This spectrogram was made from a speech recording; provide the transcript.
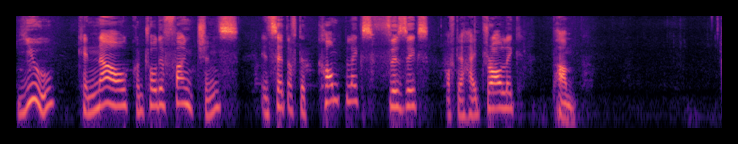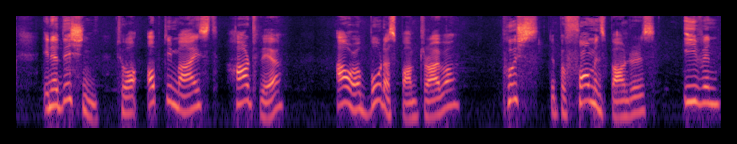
you can now control the functions instead of the complex physics of the hydraulic pump. In addition to our optimized hardware, our Bodas pump driver pushes the performance boundaries even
